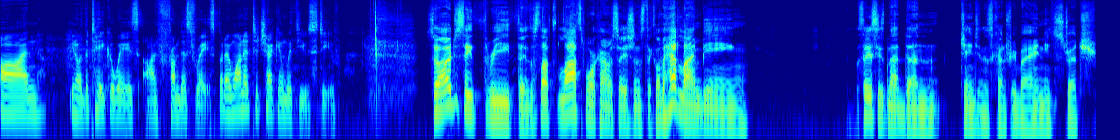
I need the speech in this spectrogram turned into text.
on you know the takeaways on from this race. But I wanted to check in with you, Steve. So I would just say three things. There's lots, lots more conversations to go. The headline being Stacey's not done changing this country by any stretch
